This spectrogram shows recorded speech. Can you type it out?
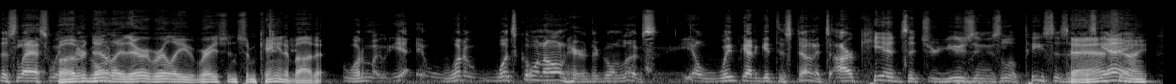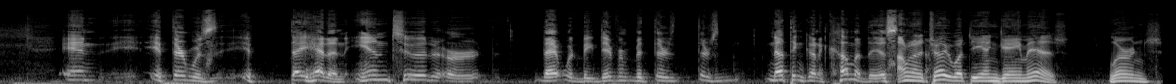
This last week. Well, they're evidently going, they're really raising some Cain about it. what am I, yeah, what what's going on here? They're going look. You know, we've got to get this done. It's our kids that you're using as little pieces in That's this game. right. And if there was, if they had an end to it, or that would be different. But there's there's nothing going to come of this. I'm going to tell you what the end game is. Learns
